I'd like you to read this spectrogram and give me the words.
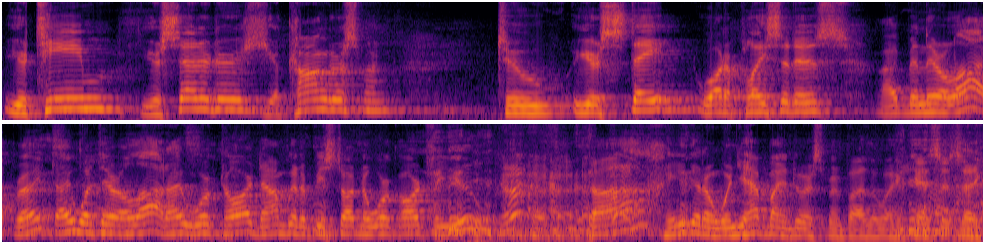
your team, your senators, your congressmen, to your state, what a place it is. I've been there a lot, right? I went there a lot. I worked hard. Now I'm going to be starting to work hard for you. Huh? You're going to win. You have my endorsement, by the way, in case it's like,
